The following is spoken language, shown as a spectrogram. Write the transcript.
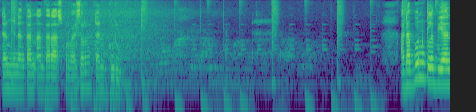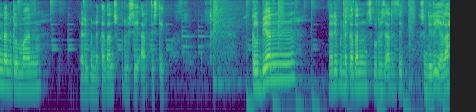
dan menyenangkan antara supervisor dan guru. Adapun kelebihan dan kelemahan dari pendekatan supervisi artistik. Kelebihan dari pendekatan supervisi artistik sendiri ialah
